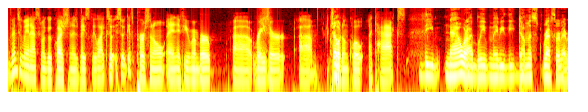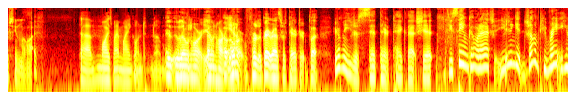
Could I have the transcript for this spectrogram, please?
Vince McMahon asked him a good question. Is basically like so. So it gets personal, and if you remember, uh, Razor, um, quote unquote, attacks. the now what I believe maybe the dumbest wrestler I've ever seen in my life. Um, why is my mind going to? Um, It, it was Owen? Hart. Yeah. Owen Hart. O- yeah. Owen Hart, for the great wrestler's character. But you know what I mean? You just sit there and take that shit. You see him coming at you? You didn't get jumped. He ran. He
